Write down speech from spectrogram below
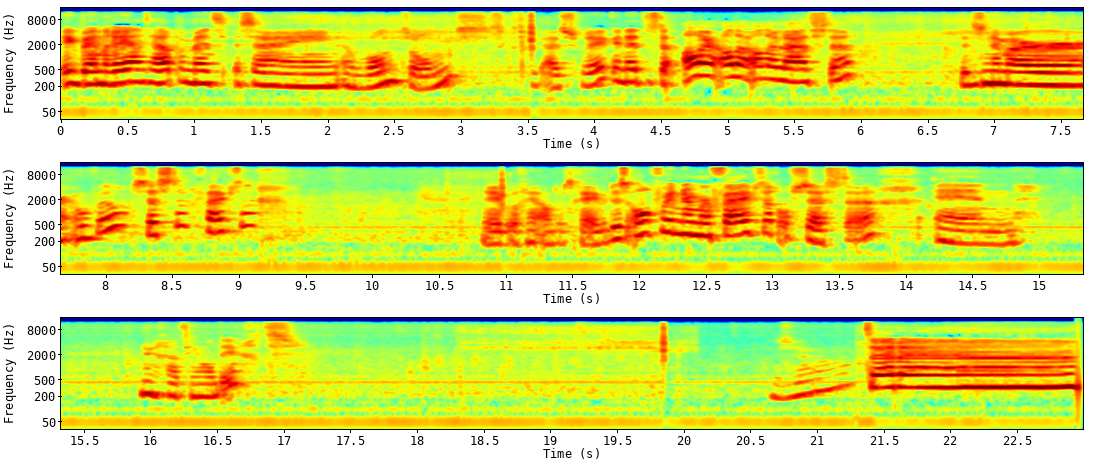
Ik ben Ray aan het helpen met zijn wontons. Goed uitspreek. En dit is de aller aller allerlaatste. Dit is nummer hoeveel? 60? 50? Nee, ik wil geen antwoord geven. Dus ongeveer nummer 50 of 60. En nu gaat hij helemaal dicht. Zo. Tadaa!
